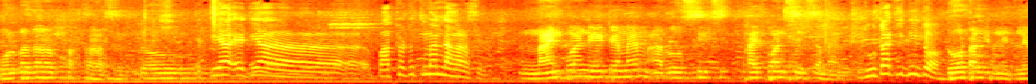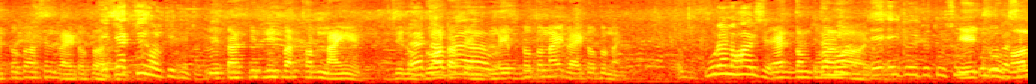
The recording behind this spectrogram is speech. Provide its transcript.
গোলবাজাৰত পাথৰ আছে। তো এতিয়া এতিয়া পাথৰটো কিমান ডাঙৰ আছিল? Nine point eight M M আৰু six five point six M M. দুটা কিডনীটো? দুটা কিডনীত। লেফ্টতো আছিল ৰাইটতো এতিয়া আছিল কি হ'ল কিডনীটো? এটা কিডনীত পাথৰ নাইয়ে। জিৰ' পৰা- লেফ্টতো নাই ৰাইটতো নাই। পুৰা নোহোৱা হৈছে একদম এতিয়া পুৰা ন- নোহোৱা হৈছে। এই- এইটো এইটো তোৰচোন এইটো? হ'ল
